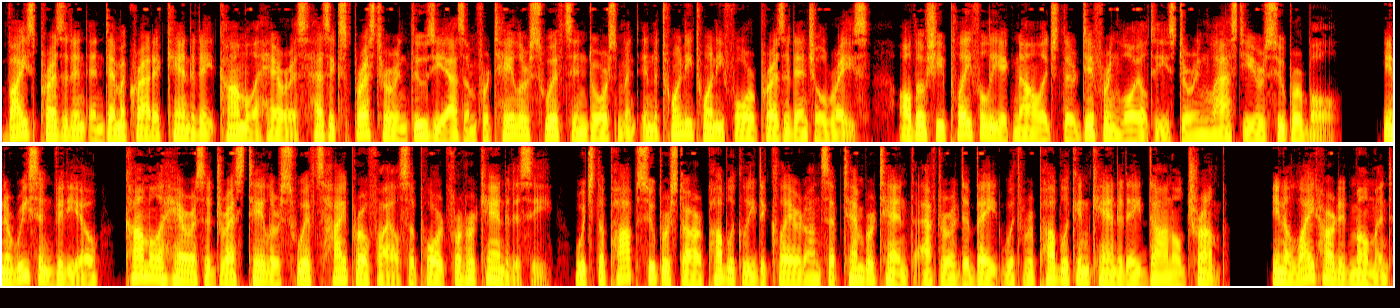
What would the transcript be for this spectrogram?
Vice President and Democratic candidate Kamala Harris has expressed her enthusiasm for Taylor Swift's endorsement in the 2024 presidential race, although she playfully acknowledged their differing loyalties during last year's Super Bowl. In a recent video, Kamala Harris addressed Taylor Swift's high-profile support for her candidacy, which the pop superstar publicly declared on September 10 after a debate with Republican candidate Donald Trump. In a lighthearted moment,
